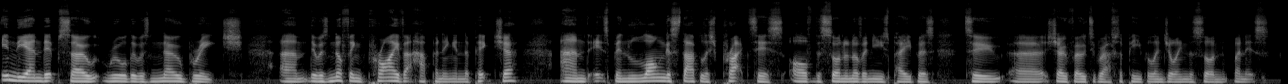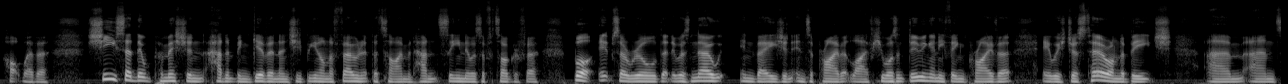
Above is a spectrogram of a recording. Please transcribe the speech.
In the end, Ipso ruled there was no breach. Um, there was nothing private happening in the picture, and it's been long established practice of the Sun and other newspapers to uh, show photographs of people enjoying the sun when it's hot weather. She said that permission hadn't been given, and she'd been on a phone at the time and hadn't seen there was a photographer. But Ipso ruled that there was no invasion into private life. She wasn't doing anything private. It was just her on the beach, um, and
